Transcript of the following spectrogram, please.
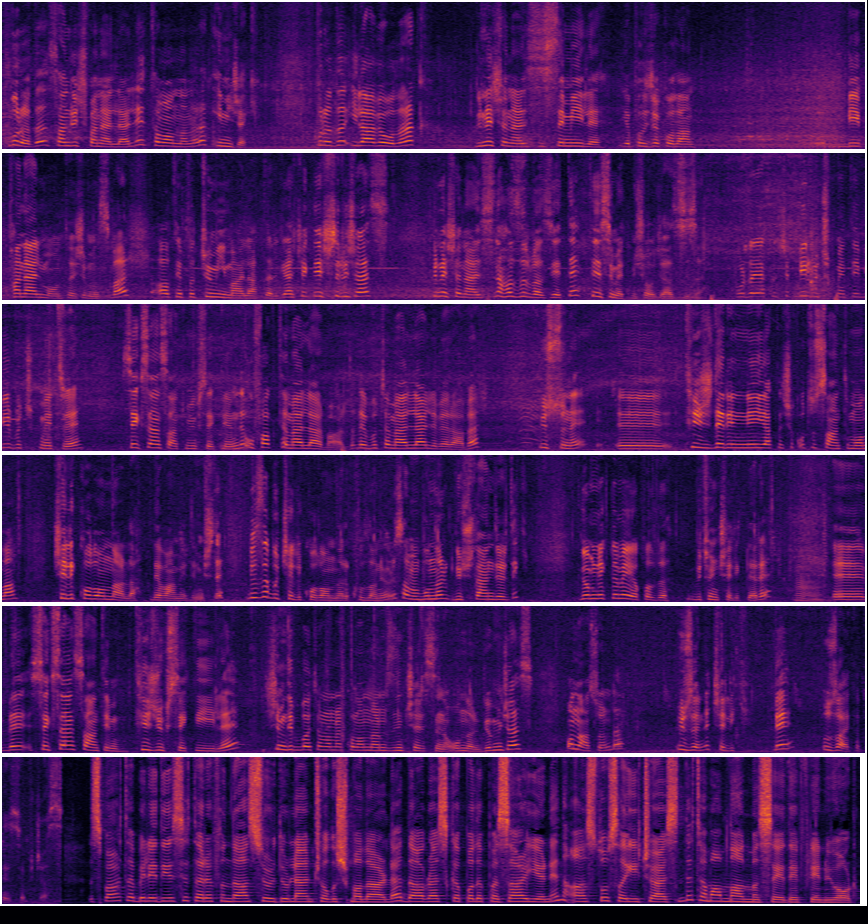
burada sandviç panellerle tamamlanarak inecek. Burada ilave olarak güneş enerji sistemiyle yapılacak olan bir panel montajımız var. Altyapı tüm imalatları gerçekleştireceğiz. Güneş enerjisini hazır vaziyette teslim etmiş olacağız size. Burada yaklaşık 1,5 metre, 1,5 metre 80 santim yüksekliğinde ufak temeller vardı ve bu temellerle beraber üstüne e, tij derinliği yaklaşık 30 santim olan çelik kolonlarla devam edilmişti. Biz de bu çelik kolonları kullanıyoruz ama bunları güçlendirdik. Gömlekleme yapıldı bütün çeliklere E, ve 80 santim tij yüksekliğiyle şimdi betonarme kolonlarımızın içerisine onları gömeceğiz. Ondan sonra da üzerine çelik ve uzay kafesi yapacağız. Isparta Belediyesi tarafından sürdürülen çalışmalarla Davras Kapalı Pazar yerinin Ağustos ayı içerisinde tamamlanması hedefleniyor.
